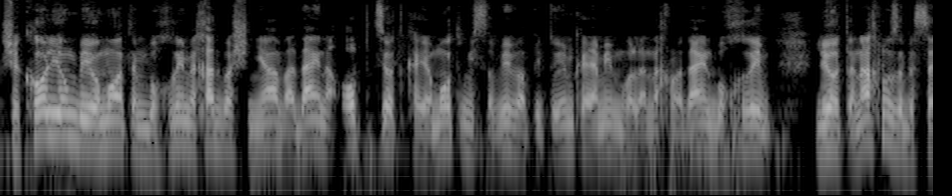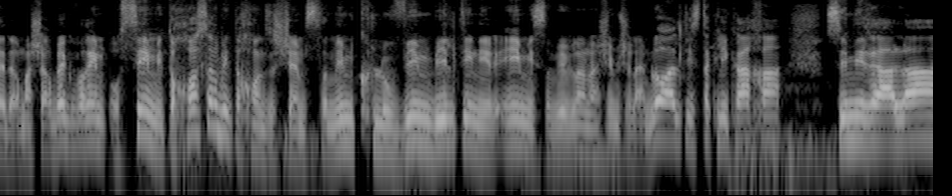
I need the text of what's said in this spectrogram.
כשכל יום ביומו אתם בוחרים אחד בשנייה, ועדיין האופציות קיימות מסביב, והפיתויים קיימים, אבל אנחנו עדיין בוחרים להיות אנחנו זה בסדר. מה שהרבה גברים עושים מתוך חוסר ביטחון זה שהם שמים כלובים בלתי נראים מסביב לנשים שלהם. לא, אל תסתכלי ככה, שימי רעלה,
